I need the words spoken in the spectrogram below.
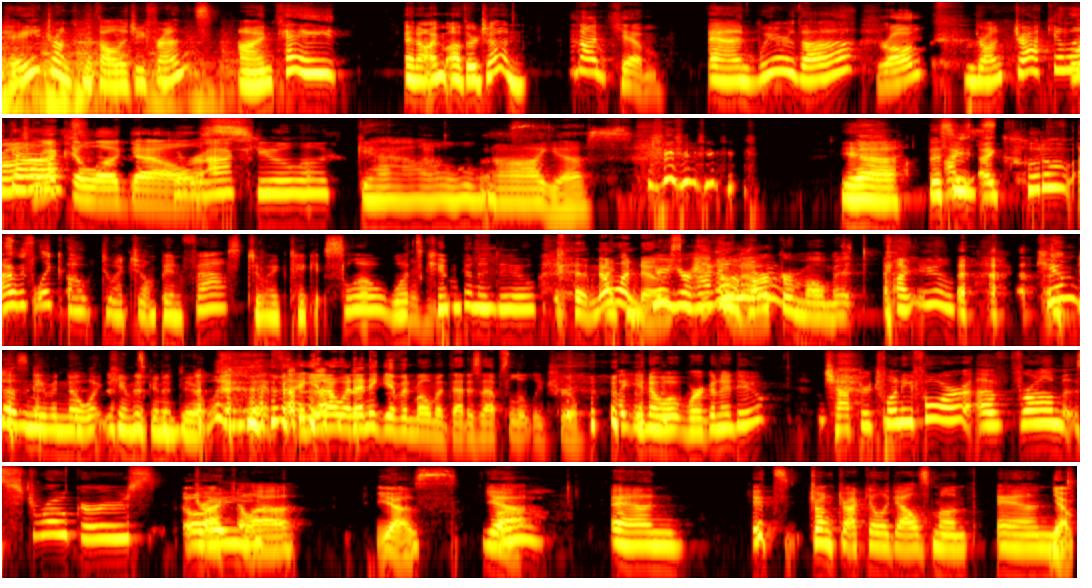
Hey, drunk mythology friends. I'm Cait. And I'm Other Jenn. And I'm Kim. And we're the Drunk Drunk Dracula Drunk Gals. Dracula gals. Dracula gal. Ah, yes. Yeah, this I, is. I could have. I was like, oh, do I jump in fast? Do I take it slow? What's Mhm. Kim gonna do? no I one knows. you're, you're having don't a. Harker moment. I am. Kim doesn't even know what Kim's gonna do. you know, at any given moment, that is absolutely true. but you know what we're gonna do? Chapter 24 of Bram Stoker's Dracula. yes. Yeah, Oh, and it's Drunk Dracula Gals Month. And Yep.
